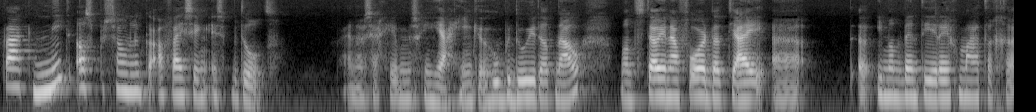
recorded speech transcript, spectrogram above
vaak niet als persoonlijke afwijzing is bedoeld. En dan zeg je misschien, ja Hinke, hoe bedoel je dat nou? Want stel je nou voor dat jij uh, iemand bent die regelmatig uh,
